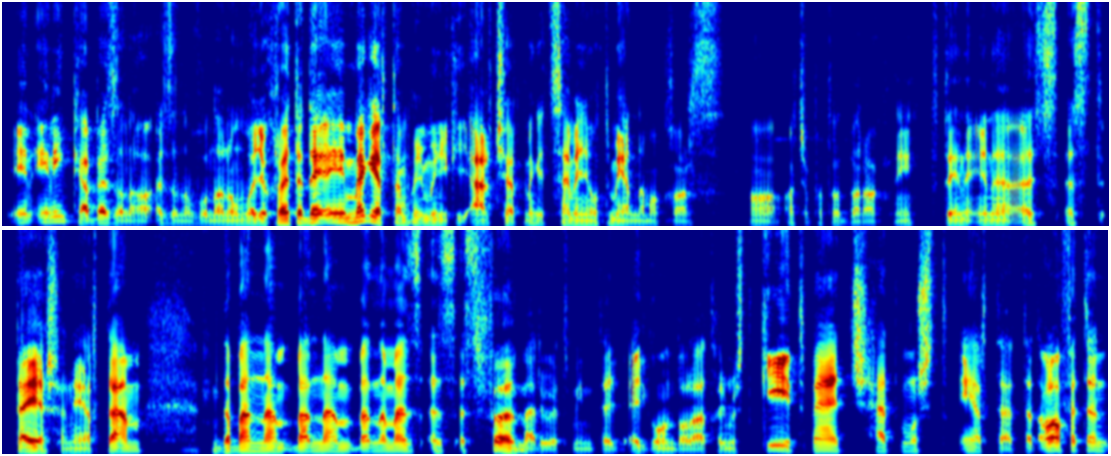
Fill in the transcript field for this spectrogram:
Én, én inkább ezen a, ezen a vonalon vagyok rajta, de én megértem, hogy mondjuk egy Archert, meg egy Szemenyót miért nem akarsz a, a csapatodba rakni. Tehát én, én ezt, ezt teljesen értem, de bennem, bennem, bennem ez, ez, ez fölmerült, mint egy, egy gondolat, hogy most két meccs, hát most érted? Tehát alapvetően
